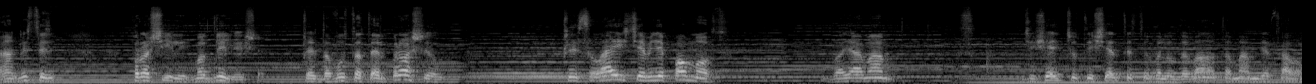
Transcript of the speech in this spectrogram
Anglicy prosili, modlili się. Przecież dowódca ten prosił, przysyłajcie mnie pomoc, bo ja mam z 10 tysięcy, co wylądowało, to mam niecałą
